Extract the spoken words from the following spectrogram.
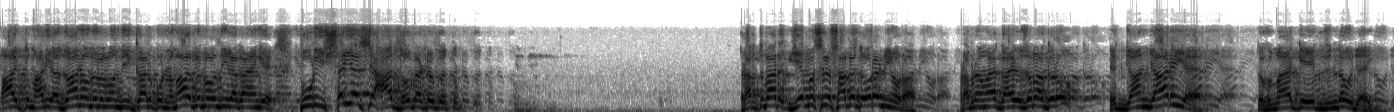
آج تمہاری اذانوں میں پابندی، کل کو نماز پہ پابندی لگائیں گے۔ پوری شریعت سے ہاتھ دھو بیٹھو گے تم۔ رب تمہارا یہ مسئلہ ثابت ہو رہا، نہیں ہو رہا۔ رب نے گائے ذبح کرو۔ ایک جان جا رہی ہے۔ تو فرمایا کہ ایک زندہ ہو جائے گی۔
